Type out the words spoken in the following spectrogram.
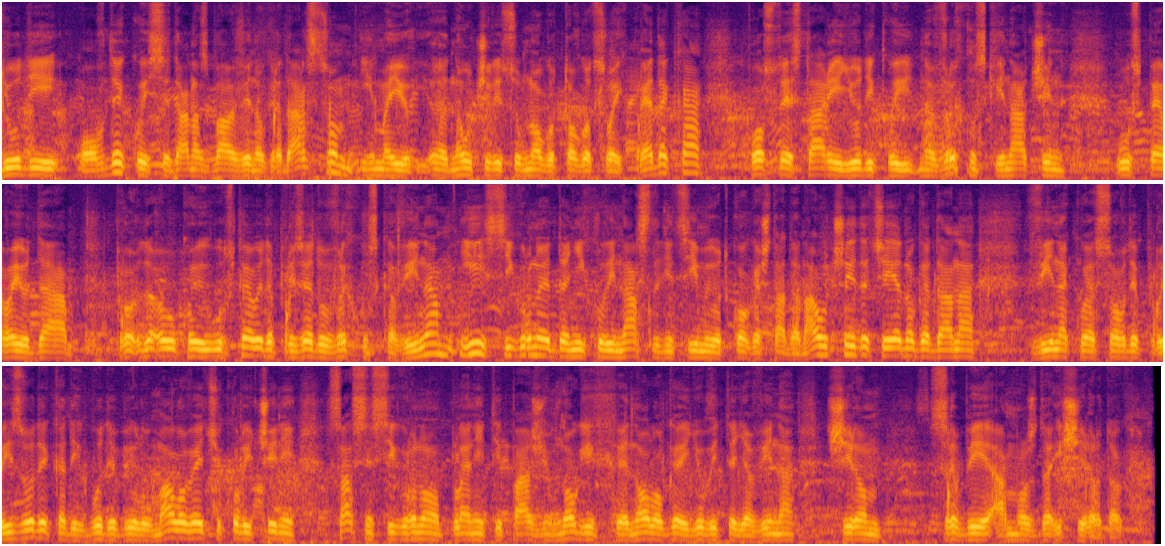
Ljudi ovde koji se danas bave vinogradarstvom imaju, e, naučili su mnogo toga od svojih predaka, postoje stariji ljudi koji na vrhunski način uspevaju da, da, koji uspevaju da proizvedu vrhunska vina i sigurno je da njihovi naslednici imaju od koga šta da nauče i da će jednoga dana vina koja se ovde proizvode, kad ih bude bilo u malo većoj količini, sasvim sigurno pleniti pažnju mnogih enologa i ljubitelja vina širom Srbije, a možda i širo toga.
